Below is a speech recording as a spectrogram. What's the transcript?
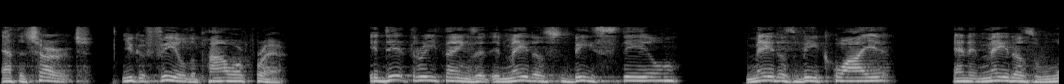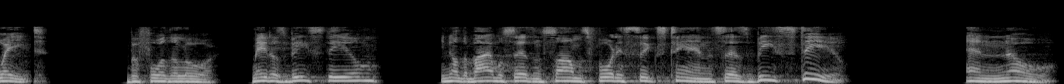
at the church, you could feel the power of prayer. It did three things. It, it made us be still, made us be quiet, and it made us wait before the Lord. Made us be still. You know, the Bible says in Psalms 46:10, it says, Be still and know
